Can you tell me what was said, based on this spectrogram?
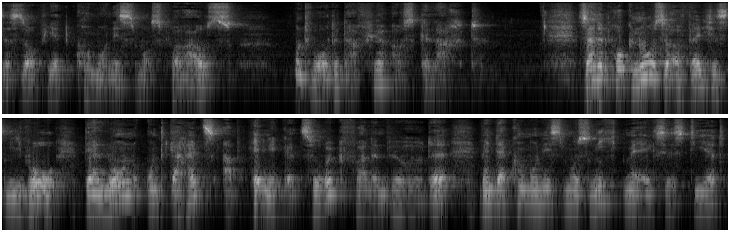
des Sowjetkommunismus voraus und wurde dafür ausgelacht. Seine Prognose, auf welches Niveau der Lohn- und Gehaltsabhängige zurückfallen würde, wenn der Kommunismus nicht mehr existiert,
